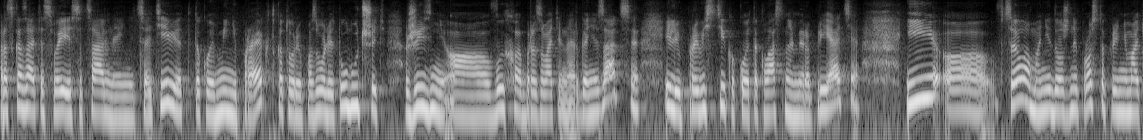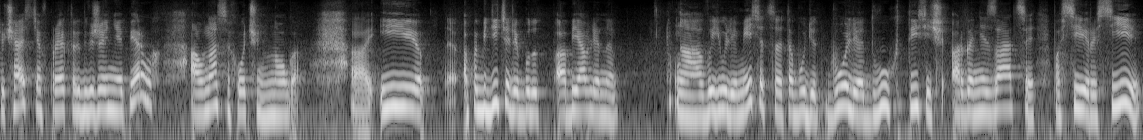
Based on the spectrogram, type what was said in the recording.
Рассказать о своей социальной инициативе. Это такой мини-проект, который позволит улучшить жизнь а, в их образовательной организации или провести какое-то классное мероприятие. И а, в целом они должны просто принимать участие в проектах движения первых, а у нас их очень много. А, и победители будут объявлены а, в июле месяце. Это будет более двух тысяч организаций по всей России.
